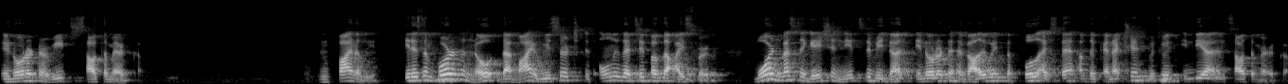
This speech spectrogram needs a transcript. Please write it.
in order to reach South America. And finally, it is important to note that my research is only the tip of the iceberg. More investigation needs to be done in order to evaluate the full extent of the connection between India and South America.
